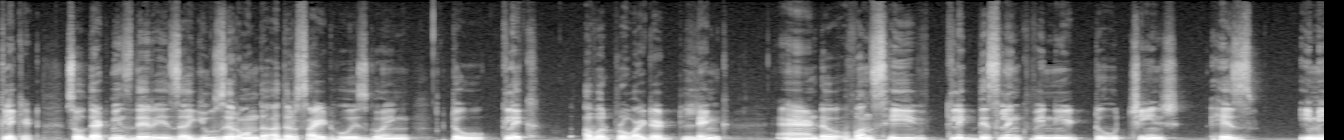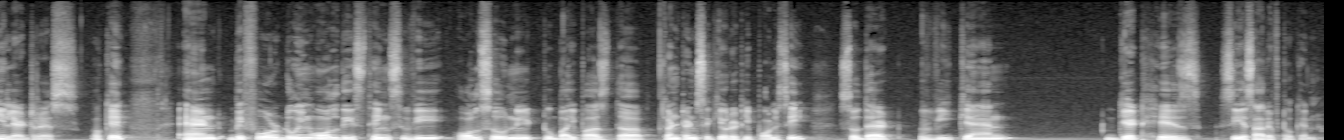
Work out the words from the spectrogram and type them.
click it. So that means there is a user on the other side who is going to click our provided link. And uh, once he click this link we need to change his email address okay? And before doing all these things we also need to bypass the content security policy so that we can get his CSRF token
